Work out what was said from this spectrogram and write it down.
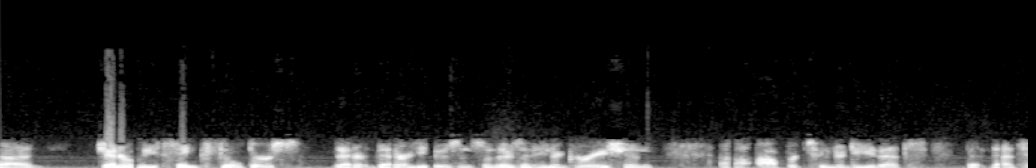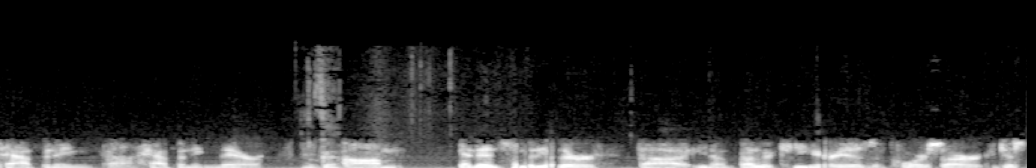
uh, generally sinc filters that are that are used, and so there's an integration uh, opportunity that's that, that's happening uh, happening there. Okay. Um, and then some of the other uh, you know other key areas, of course, are just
